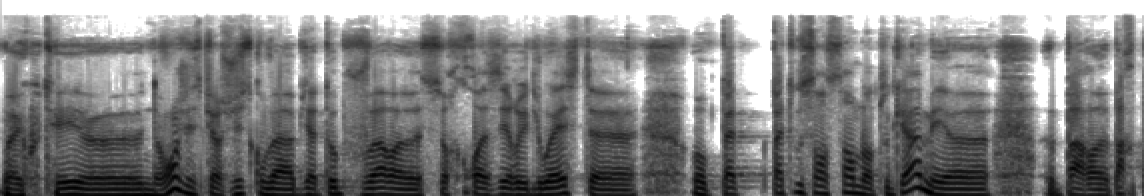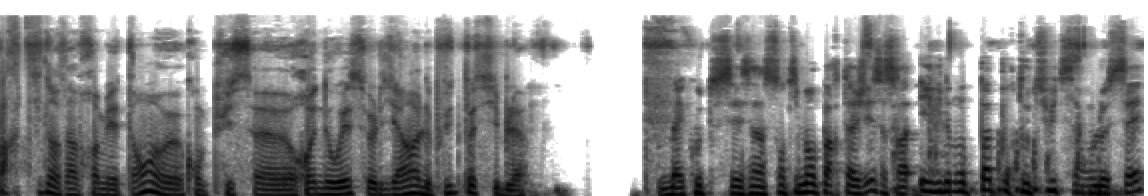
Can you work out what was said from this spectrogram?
Bah écoutez, euh, non, j'espère juste qu'on va bientôt pouvoir euh, se recroiser rue de l'Ouest, euh, pas, pas, tous ensemble en tout cas, mais par, par partie dans un premier temps, qu'on puisse renouer ce lien le plus vite possible. Bah écoute, c'est un sentiment partagé. Ça sera évidemment pas pour tout de suite, ça on le sait.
